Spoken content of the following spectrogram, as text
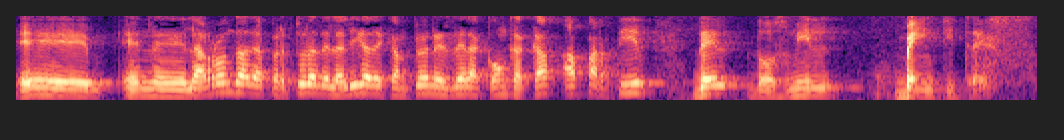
eh, en eh, la ronda de apertura de la Liga de Campeones de la CONCACAF a partir del 2023.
